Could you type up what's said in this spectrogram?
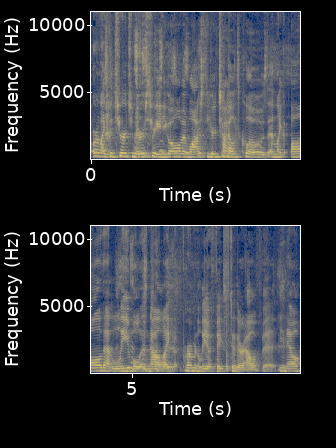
Or like the church nursery and you go home and wash your child's clothes and like all that label is now like permanently affixed to their outfit you know?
